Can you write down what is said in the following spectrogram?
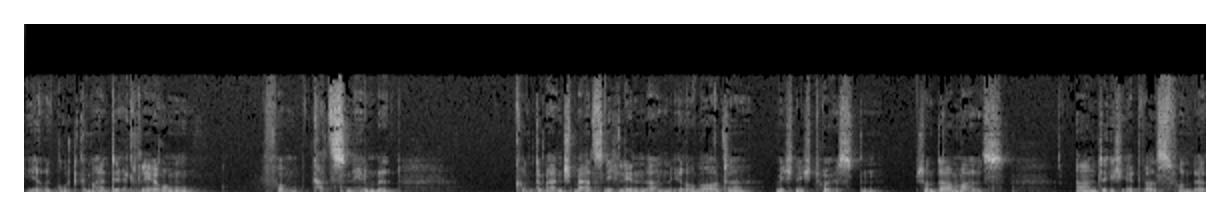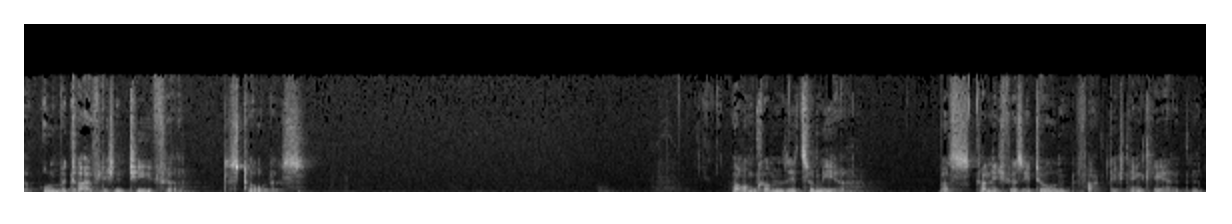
Ihre gut gemeinte Erklärung vom Katzenhimmel konnte meinen Schmerz nicht lindern, ihre Worte mich nicht trösten. Schon damals ahnte ich etwas von der unbegreiflichen Tiefe des Todes. Warum kommen Sie zu mir? Was kann ich für Sie tun? fragte ich den Klienten.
